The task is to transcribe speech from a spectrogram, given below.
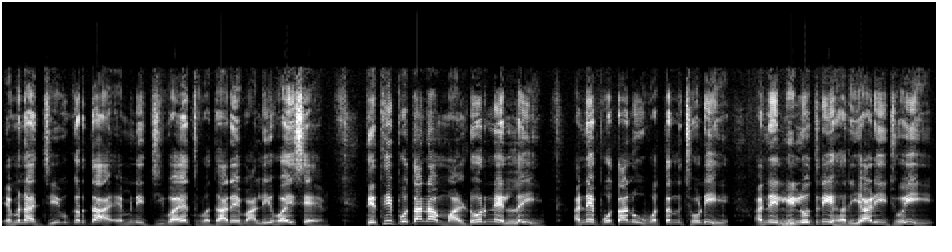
એમના જીવ કરતાં એમની જીવાયત વધારે વાલી હોય છે. તેથી પોતાના માલઢોરને લઈ અને પોતાનું વતન છોડી અને લીલોતરી હરિયાળી જોઈ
